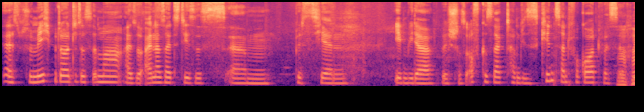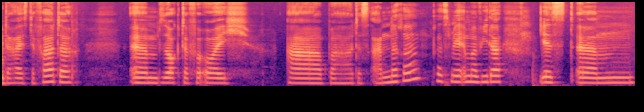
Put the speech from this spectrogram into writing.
Es, für mich bedeutet das immer, also einerseits dieses ähm, bisschen eben wieder, wie ich schon so oft gesagt habe, dieses Kind sein vor Gott, was mhm. wieder heißt, der Vater ähm, sorgt da für euch. Aber das andere, was mir immer wieder ist, ähm,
